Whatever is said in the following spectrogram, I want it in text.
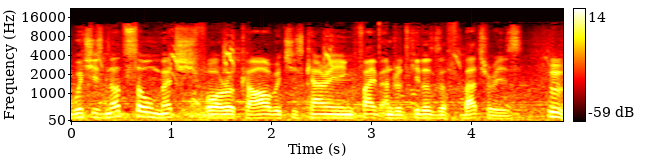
which is not so much for a car which is carrying 500 kilos of batteries. Hmm.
